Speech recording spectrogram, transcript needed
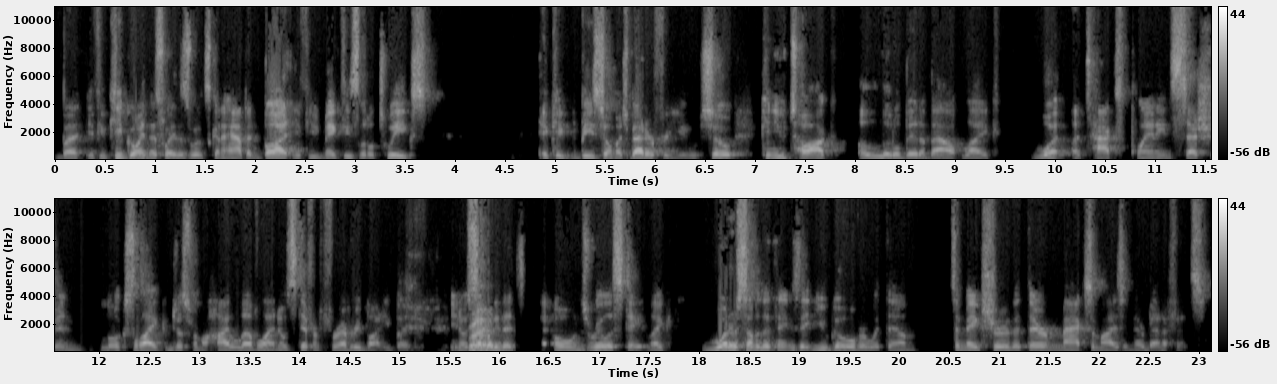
but if you keep going this way this is what's going to happen. But if you make these little tweaks it could be so much better for you. So can you talk a little bit about like what a tax planning session looks like just from a high level? I know it's different for everybody but you know right. somebody that owns real estate like what are some of the things that you go over with them to make sure that they're maximizing their benefits.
